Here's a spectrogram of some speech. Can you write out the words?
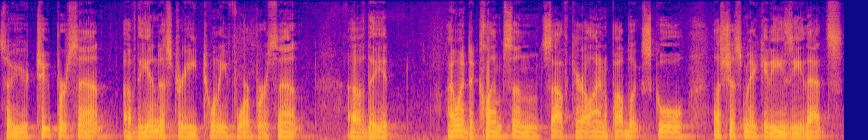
So you're 2% of the industry, 24% of the I went to Clemson, South Carolina Public School. Let's just make it easy. That's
